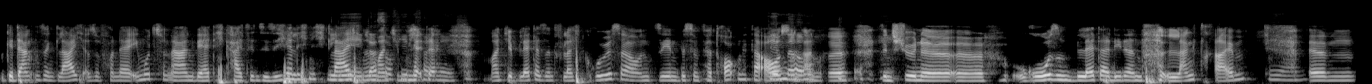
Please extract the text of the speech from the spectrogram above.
Gedanken sind gleich, also von der emotionalen Wertigkeit sind sie sicherlich nicht gleich. Nee, ne? manche, Blätter, manche Blätter sind vielleicht größer und sehen ein bisschen vertrockneter aus genau. und andere sind schöne äh, Rosenblätter, die dann lang treiben. Ja. Ähm,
